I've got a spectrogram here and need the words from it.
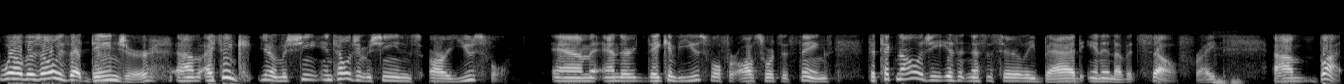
Well, there's always that danger. Um, I think you know, machine intelligent machines are useful um, and they they can be useful for all sorts of things. The technology isn't necessarily bad in and of itself, right? Mm-hmm. Um, but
